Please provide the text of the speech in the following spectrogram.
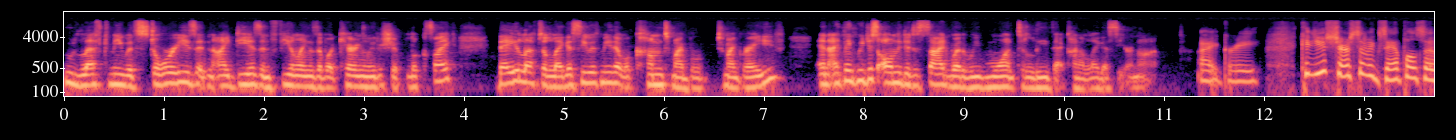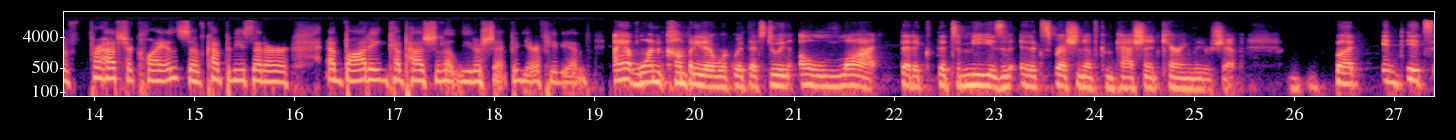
who left me with stories and ideas and feelings of what caring leadership looks like they left a legacy with me that will come to my to my grave and i think we just all need to decide whether we want to leave that kind of legacy or not I agree. Can you share some examples of perhaps your clients of companies that are embodying compassionate leadership in your opinion? I have one company that I work with that's doing a lot that that to me is an, an expression of compassionate caring leadership. But it, it's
